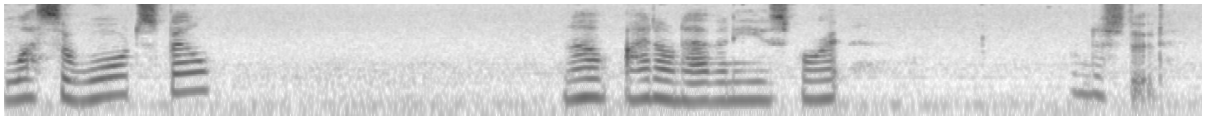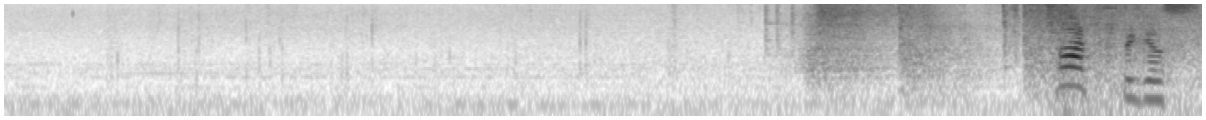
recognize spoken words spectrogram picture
lesser ward spell? No, I don't have any use for it. Understood. That figures.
